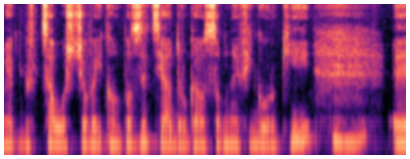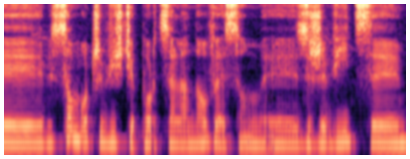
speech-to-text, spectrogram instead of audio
jakby w całościowej kompozycji, a druga osobne figurki. Mhm. Są oczywiście porcelanowe, są z żywicy,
